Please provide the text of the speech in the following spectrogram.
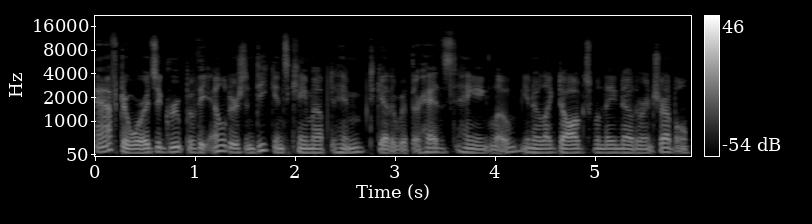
Afterwards, a group of the elders and deacons came up to him, together with their heads hanging low, you know, like dogs when they know they're in trouble.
